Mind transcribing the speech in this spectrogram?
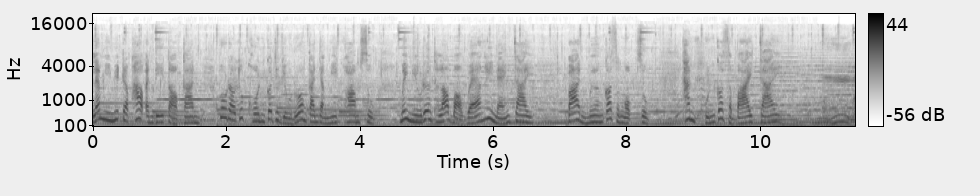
และมีมิตรภาพอันดีต่อกัน พวกเราทุกคนก็จะอยู่ร่วมกันอย่างมีความสุข ไม่มีเรื่องทะเลาะเบาะแว้งให้แหนงใจ บ้านเมืองก็สงบสุข ท่านขุนก็สบายใจ อืมแหม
